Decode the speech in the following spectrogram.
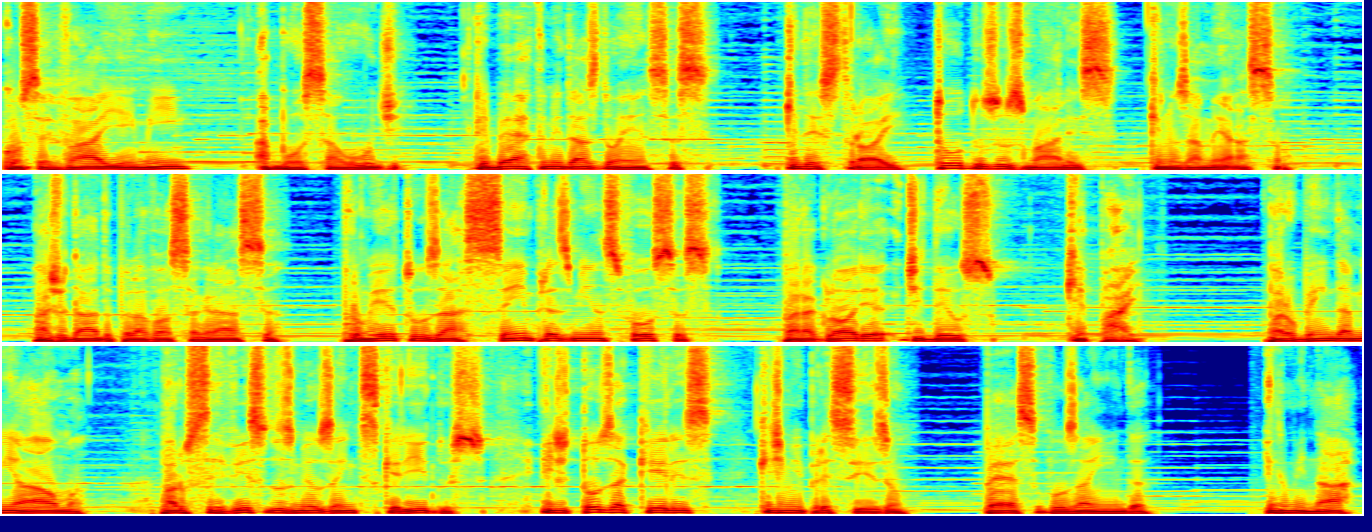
conservai em mim a boa saúde, liberta-me das doenças que destrói todos os males que nos ameaçam. Ajudado pela vossa graça, prometo usar sempre as minhas forças para a glória de Deus, que é Pai, para o bem da minha alma, para o serviço dos meus entes queridos e de todos aqueles que de mim precisam. Peço-vos ainda iluminar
